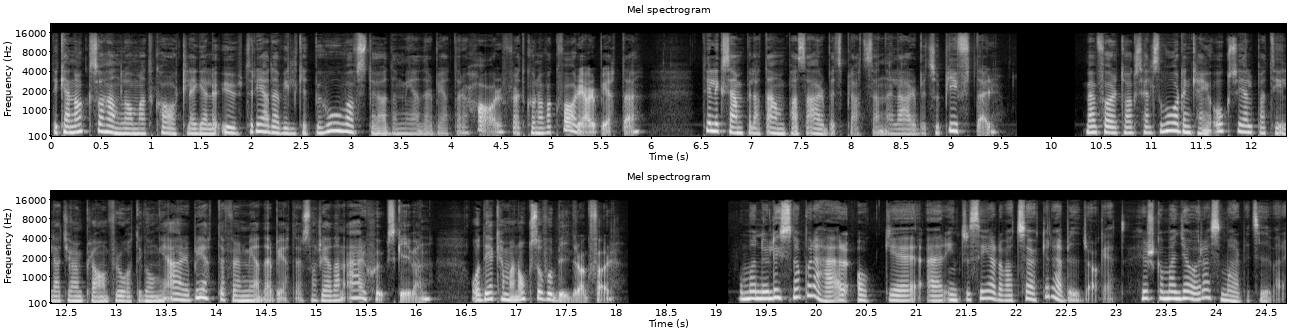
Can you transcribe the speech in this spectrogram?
Det kan också handla om att kartlägga eller utreda vilket behov av stöd en medarbetare har för att kunna vara kvar i arbete till exempel att anpassa arbetsplatsen eller arbetsuppgifter. Men företagshälsovården kan ju också hjälpa till att göra en plan för återgång i arbete för en medarbetare som redan är sjukskriven. Och det kan man också få bidrag för. Om man nu lyssnar på det här och eh, är intresserad av att söka det här bidraget, hur ska man göra som arbetsgivare?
